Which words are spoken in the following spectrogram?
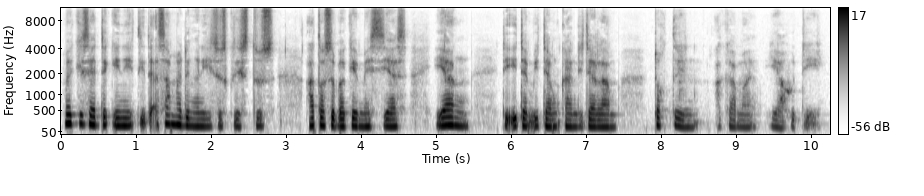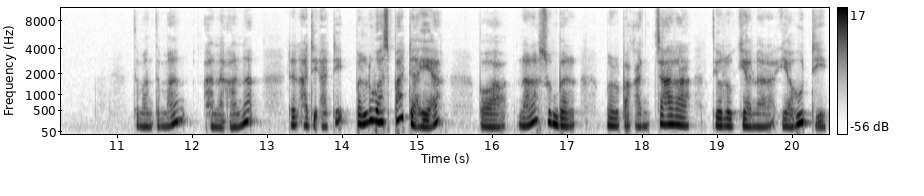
Melkisedek ini tidak sama dengan Yesus Kristus atau sebagai Mesias yang diidam-idamkan di dalam doktrin agama Yahudi. Teman-teman, anak-anak, dan adik-adik perlu waspada ya bahwa narasumber merupakan cara teologi Yahudi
